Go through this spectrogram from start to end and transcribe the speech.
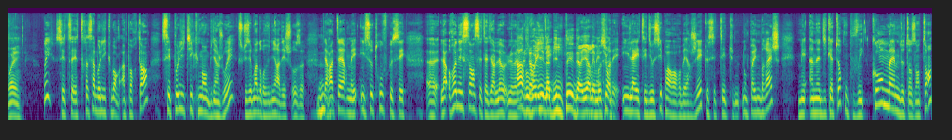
Oui. Oui, c'est très symboliquement important. C'est politiquement bien joué. Excusez-moi de revenir à des choses terre à terre, mais il se trouve que c'est euh, la Renaissance, c'est-à-dire le, le- la Ah, vous voyez l'habileté derrière l'émotion. Il a été dit aussi par Aurore Berger que c'était non pas une brèche, mais un indicateur qu'on pouvait quand même de temps en temps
